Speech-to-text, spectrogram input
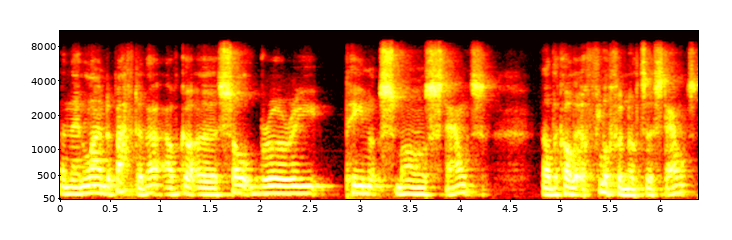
And then lined up after that, I've got a Salt Brewery peanut s'mores stout. Oh, they call it a fluffernutter stout,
